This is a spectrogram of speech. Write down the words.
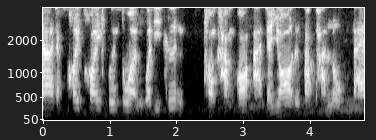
น่าจะค่อยๆ ฟื้นตัวหรือว่าดีขึ้น ทองคำก็อาจจะย่อหรือปรับฐานลงแต่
